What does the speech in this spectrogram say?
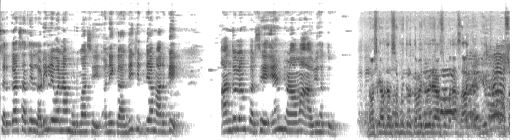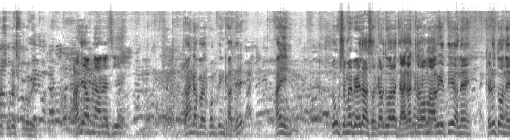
સરકાર સાથે લડી લેવાના મૂડમાં છે અને ગાંધી ચિત્યા માર્ગે આંદોલન કરશે એમ જણાવવામાં આવ્યું હતું. નમસ્કાર દર્શક મિત્રો તમે જોઈ રહ્યા છો બધા સાત ન્યૂઝ. હું છું સુરેશ પુરોહિત. આજે આપણે આવ્યા છીએ ચાંગા પંપિંગ પમ્પિંગ ખાતે. અહીં ટૂંક સમય પહેલાં સરકાર દ્વારા જાહેરાત કરવામાં આવી હતી અને ખેડૂતોને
